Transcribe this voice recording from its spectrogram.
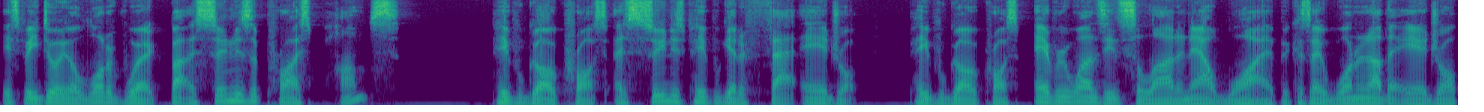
it's been doing a lot of work. But as soon as the price pumps, people go across. As soon as people get a fat airdrop, people go across. Everyone's in Solana now. Why? Because they want another airdrop.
